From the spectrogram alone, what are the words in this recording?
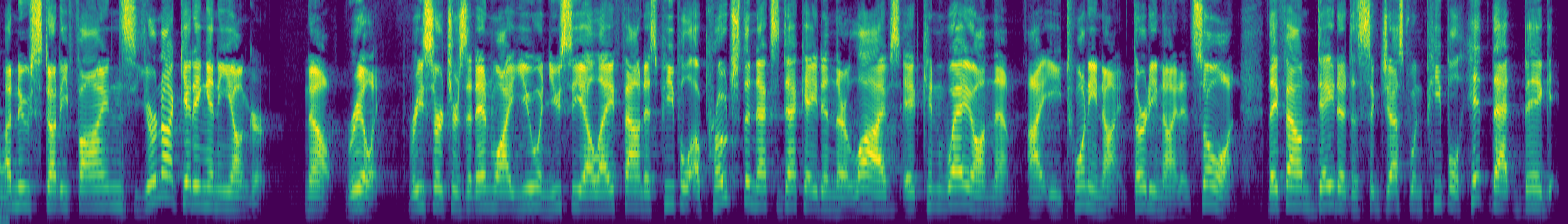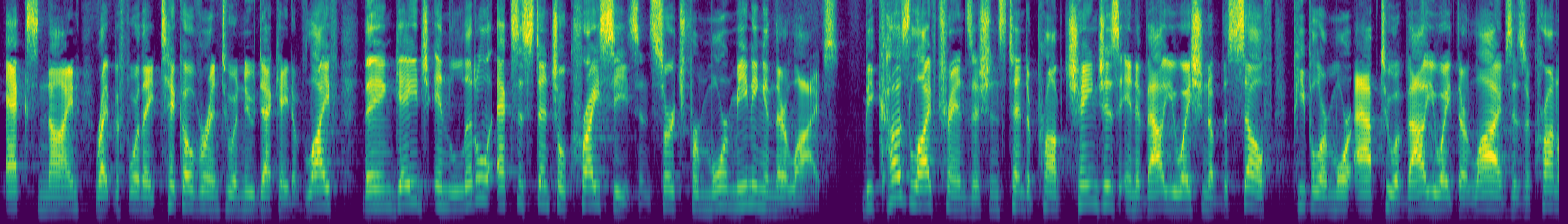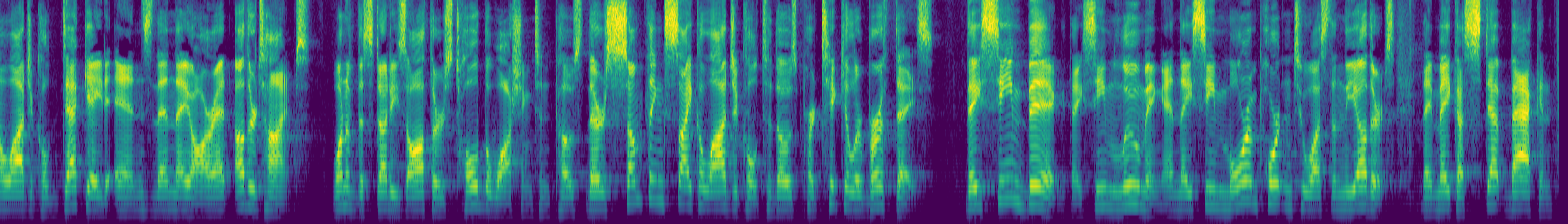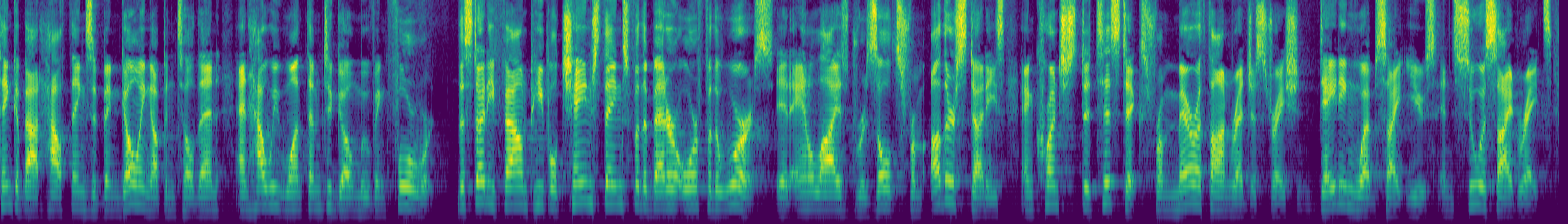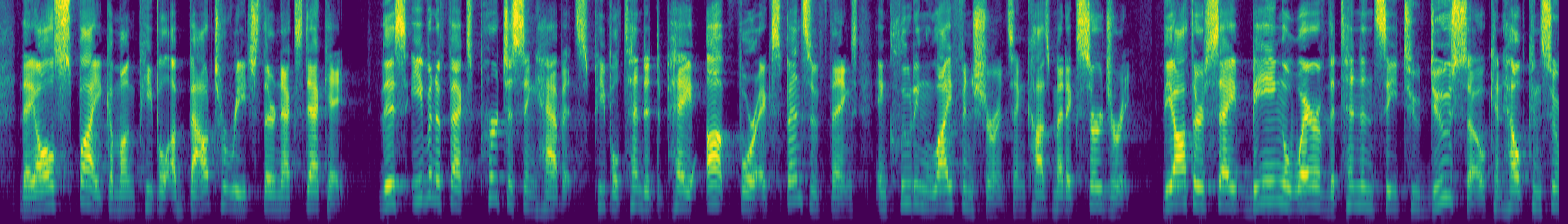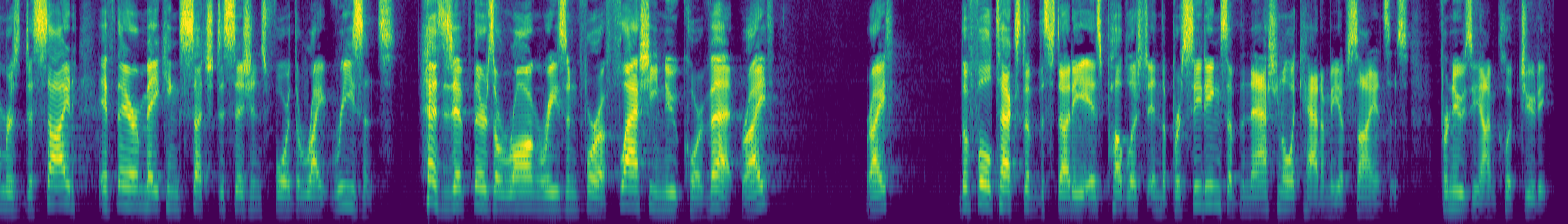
A new study finds you're not getting any younger. No, really. Researchers at NYU and UCLA found as people approach the next decade in their lives, it can weigh on them, i.e., 29, 39, and so on. They found data to suggest when people hit that big X9 right before they tick over into a new decade of life, they engage in little existential crises and search for more meaning in their lives. Because life transitions tend to prompt changes in evaluation of the self, people are more apt to evaluate their lives as a chronological decade ends than they are at other times. One of the study's authors told the Washington Post there's something psychological to those particular birthdays. They seem big, they seem looming, and they seem more important to us than the others. They make us step back and think about how things have been going up until then and how we want them to go moving forward. The study found people change things for the better or for the worse. It analyzed results from other studies and crunched statistics from marathon registration, dating website use, and suicide rates. They all spike among people about to reach their next decade. This even affects purchasing habits. People tended to pay up for expensive things, including life insurance and cosmetic surgery. The authors say being aware of the tendency to do so can help consumers decide if they are making such decisions for the right reasons. As if there's a wrong reason for a flashy new Corvette, right? Right? The full text of the study is published in the Proceedings of the National Academy of Sciences. For Newsy, I'm Cliff Judy.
